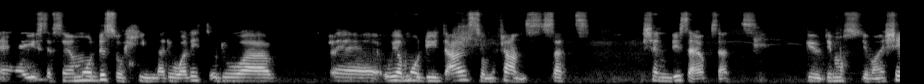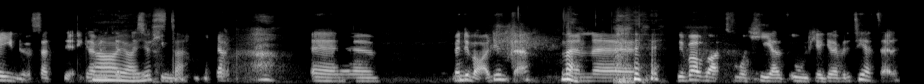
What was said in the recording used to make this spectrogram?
Eh, just eftersom jag mådde så himla dåligt. Och, då, eh, och jag mådde ju inte alls så med Frans. Så att kände ju så här också att gud, det måste ju vara en tjej nu. För att graviditeten ja, är så himla. Eh, men det var det ju inte. Nej. Men eh, det var bara två helt olika graviditeter.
